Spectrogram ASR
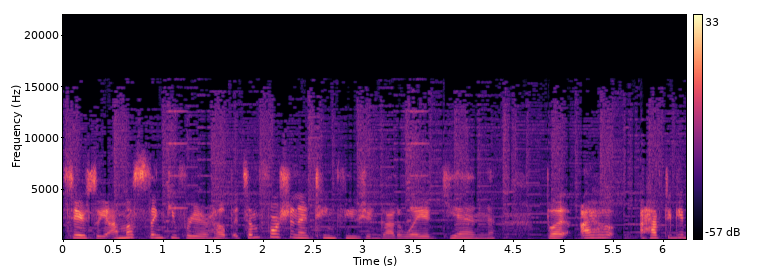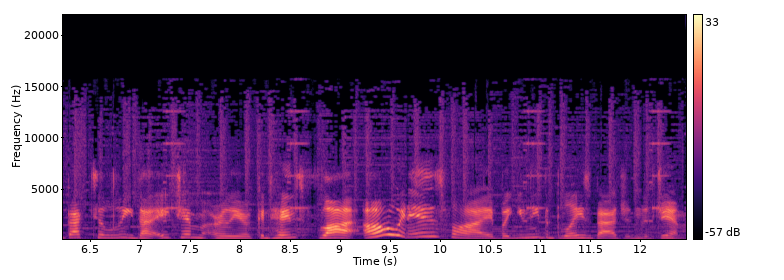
Seriously, I must thank you for your help. It's unfortunate Team Fusion got away again. But I, I have to get back to lead. That HM earlier contains Fly. Oh, it is Fly. But you need the Blaze badge in the gym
